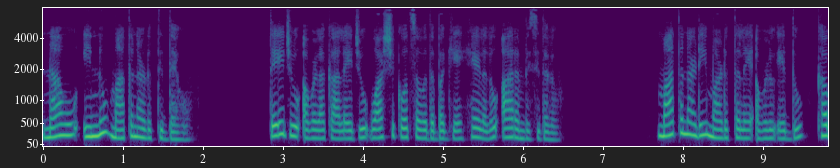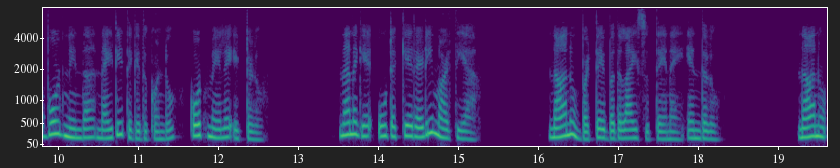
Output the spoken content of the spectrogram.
ನಾವು ಇನ್ನೂ ಮಾತನಾಡುತ್ತಿದ್ದೆವು. ತೇಜು ಅವಳ ಕಾಲೇಜು ವಾರ್ಷಿಕೋತ್ಸವದ ಬಗ್ಗೆ ಹೇಳಲು ಆರಂಭಿಸಿದಳು. ಮಾತನಾಡಿ ಮಾಡುತ್ತಲೇ ಅವಳು ಎದ್ದು ಕಬೋರ್ಡ್ನಿಂದ ನೈಟಿ ತೆಗೆದುಕೊಂಡು ಕೋಟ್ ಮೇಲೆ ಇಟ್ಟಳು. ನನಗೆ ಊಟಕ್ಕೆ ರೆಡಿ ಮಾಡ್ತೀಯಾ? ನಾನು ಬಟ್ಟೆ ಬದಲಾಯಿಸುತ್ತೇನೆ ಎಂದಳು. ನಾನು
